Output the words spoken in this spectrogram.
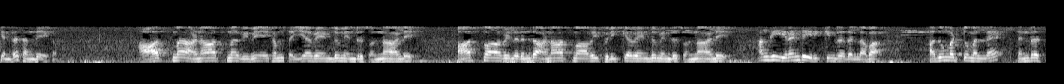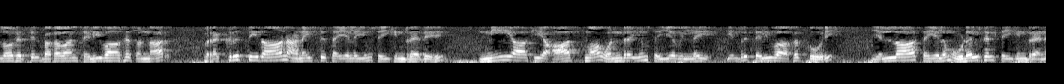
என்ற சந்தேகம். ஆத்ம அனாத்ம விவேகம் செய்ய வேண்டும் என்று சொன்னாலே ஆத்மாவிலிருந்து அனாத்மாவை பிரிக்க வேண்டும் என்று சொன்னாலே அங்கு இரண்டு இருக்கின்றதல்லவா? அது மட்டுமல்ல சென்ற ஸ்லோகத்தில் பகவான் தெளிவாக சொன்னார் பிரகிருதி தான் அனைத்து செயலையும் செய்கின்றது. நீ ஆகிய ஆத்மா ஒன்றையும் செய்யவில்லை என்று தெளிவாக கூறி எல்லா செயலும் உடல்கள் செய்கின்றன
